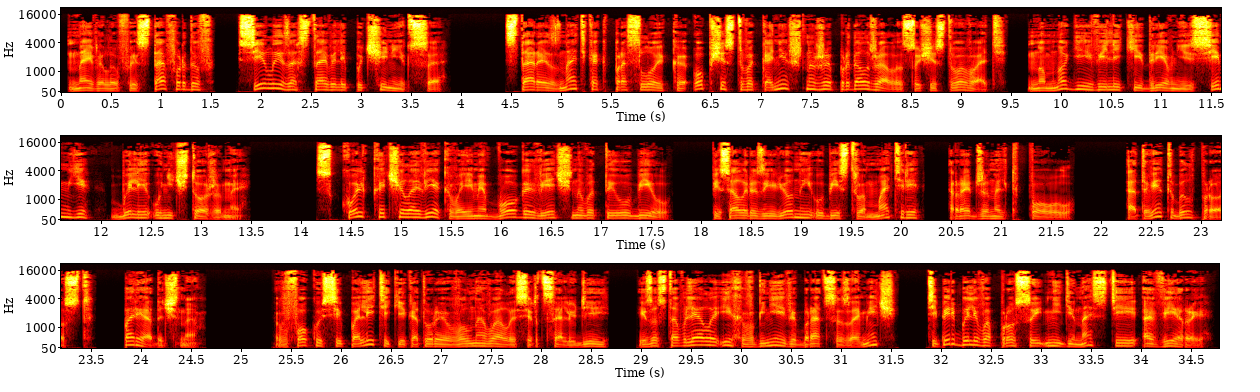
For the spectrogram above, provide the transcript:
Невиллов и Стаффордов силой заставили подчиниться. Старая знать, как прослойка общества, конечно же, продолжала существовать, но многие великие древние семьи были уничтожены. «Сколько человек во имя Бога Вечного ты убил?» писал разъяренный убийством матери Реджинальд Поул. Ответ был прост — порядочно. В фокусе политики, которая волновала сердца людей и заставляла их в гневе браться за меч, теперь были вопросы не династии, а веры.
